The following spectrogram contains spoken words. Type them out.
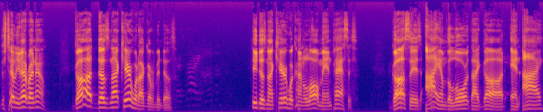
Just telling you that right now. God does not care what our government does. He does not care what kind of law man passes. God says, I am the Lord thy God, and I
